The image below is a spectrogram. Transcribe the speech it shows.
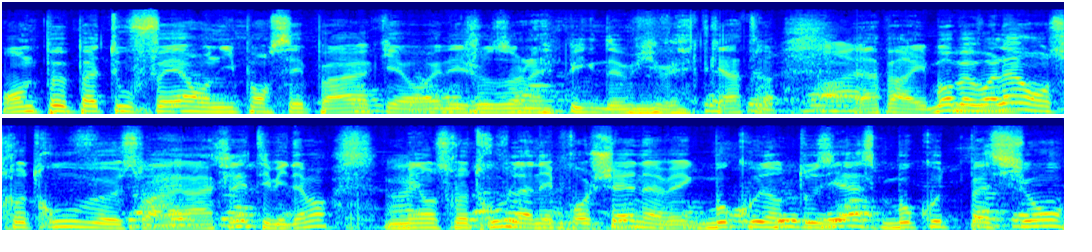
on ne peut pas tout faire, on n'y pensait pas qu'il y aurait les Jeux Olympiques 2024 à Paris. Bon ben voilà, on se retrouve euh, sur la raclette évidemment, mais on se retrouve l'année prochaine avec beaucoup d'enthousiasme, beaucoup de passion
